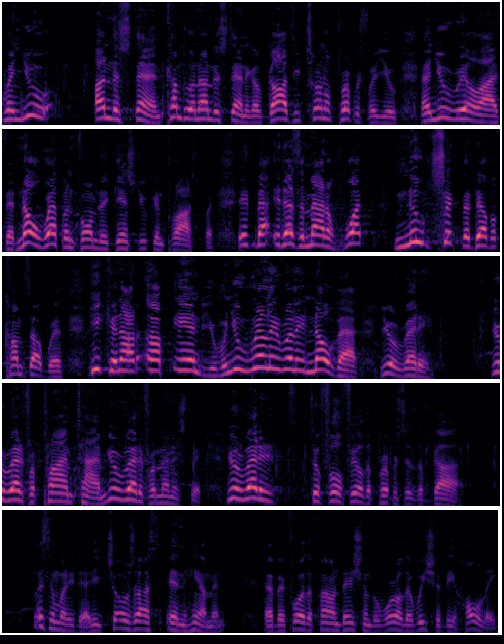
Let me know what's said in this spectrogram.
when you understand, come to an understanding of God's eternal purpose for you, and you realize that no weapon formed against you can prosper. It, it doesn't matter what new trick the devil comes up with, he cannot upend you. When you really, really know that, you're ready. You're ready for prime time. You're ready for ministry. You're ready to fulfill the purposes of God. Listen what he did. He chose us in him and uh, before the foundation of the world that we should be holy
